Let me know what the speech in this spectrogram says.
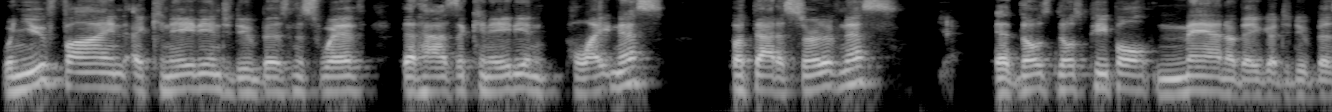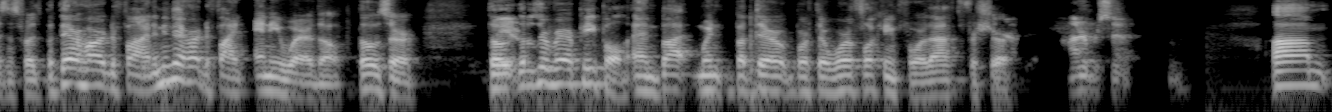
when you find a canadian to do business with that has the canadian politeness but that assertiveness yeah. it, those those people man are they good to do business with but they're hard to find i mean they're hard to find anywhere though those are those, those are rare people, and but when but they're they're worth looking for. That's for sure. Hundred percent. Um,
